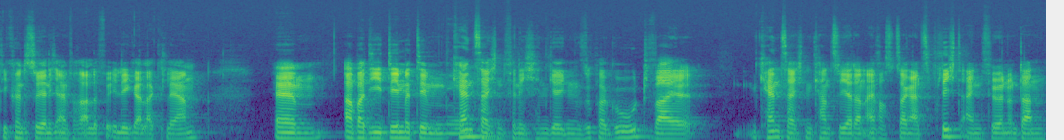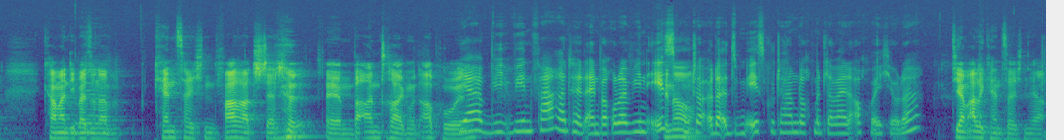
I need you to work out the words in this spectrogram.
die könntest du ja nicht einfach alle für illegal erklären. Ähm, aber die Idee mit dem Nee. Kennzeichen finde ich hingegen super gut, weil ein Kennzeichen kannst du ja dann einfach sozusagen als Pflicht einführen und dann kann man die bei so Ja. einer Kennzeichen-Fahrradstelle ähm, beantragen und abholen. Ja, wie, wie ein Fahrrad halt einfach oder wie ein Genau. E-Scooter. Oder also E-Scooter haben doch mittlerweile auch welche, oder? Die haben alle Kennzeichen, ja.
